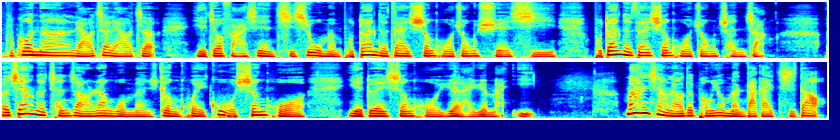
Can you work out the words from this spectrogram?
不过呢，聊着聊着，也就发现，其实我们不断的在生活中学习，不断的在生活中成长，而这样的成长，让我们更会过生活，也对生活越来越满意。妈很想聊的朋友们，大概知道。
